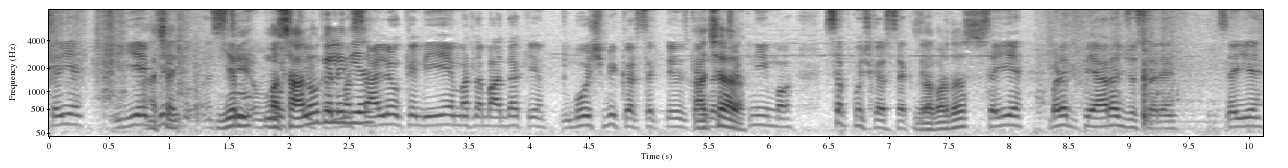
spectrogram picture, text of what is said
सही है ये अच्छा, ये मसालों के लिए मसालों के लिए मतलब आधा के गोश्त भी कर सकते हो उसके अच्छा। चटनी सब कुछ कर सकते हो। ज़बरदस्त। सही है बड़े प्यारा जूसर है सही है।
